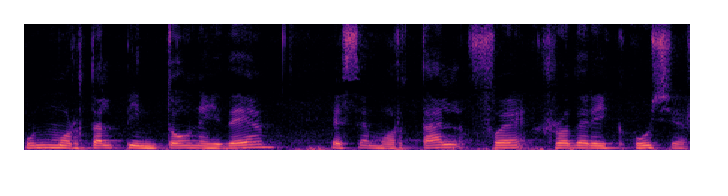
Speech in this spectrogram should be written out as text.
un mortal pintó una idea, ese mortal fue Roderick Usher.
